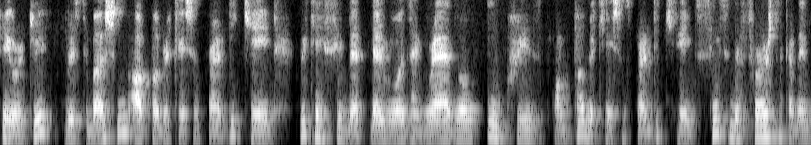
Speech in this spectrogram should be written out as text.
3, distribution of publication per decade, we can see that there was a gradual increase on publications per decade since the first academic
